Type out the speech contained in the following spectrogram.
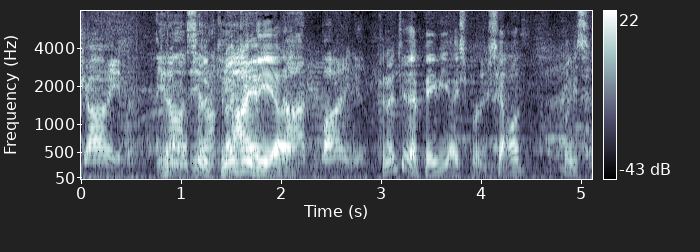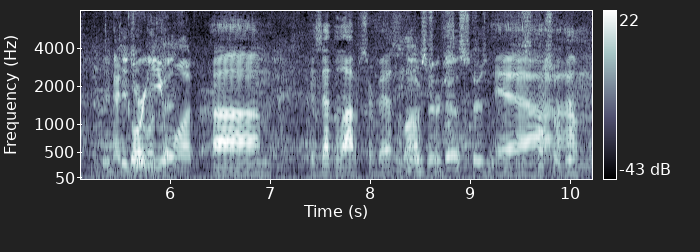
shine. you know, also- you know, can I do I'm the, uh, not buying it. Can I do that baby iceberg salad, please? And Did Gorgie, you that? want um, is that the lobster bisque? lobster bisque? There's a Yeah, special um,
